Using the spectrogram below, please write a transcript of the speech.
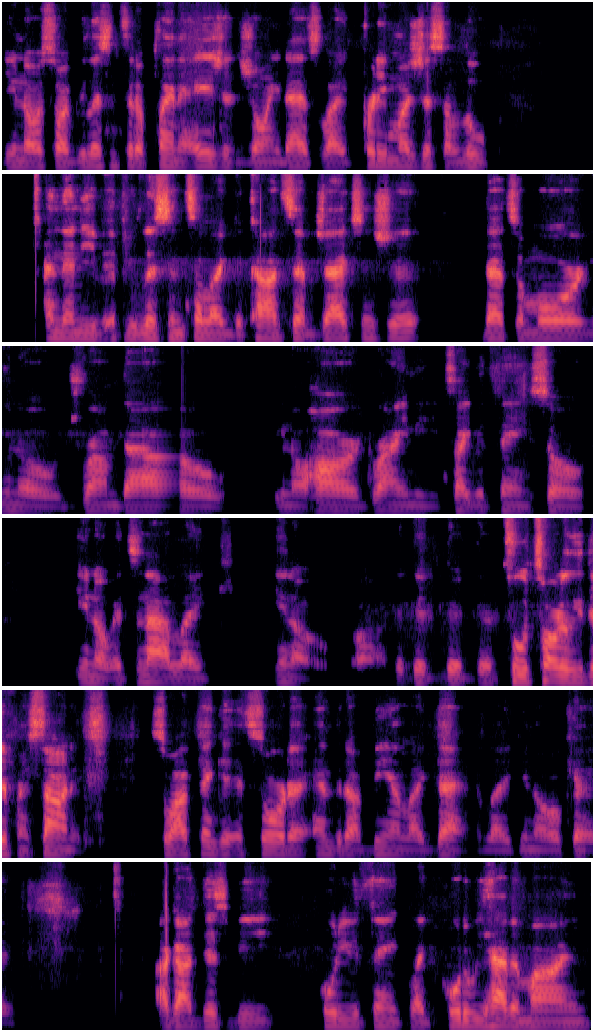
You know, so if you listen to the Planet Asia joint, that's like pretty much just a loop. And then if you listen to like the Concept Jackson shit, that's a more you know drummed out, you know, hard, grimy type of thing. So, you know, it's not like you know uh, the, the, the two totally different sonics. So I think it, it sort of ended up being like that. Like you know, okay, I got this beat. Who do you think? Like, who do we have in mind?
